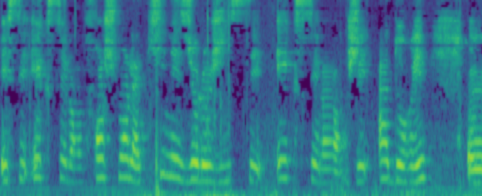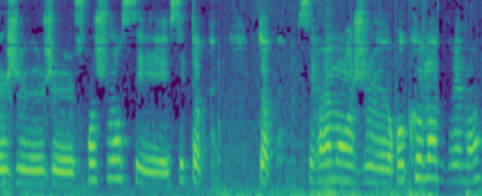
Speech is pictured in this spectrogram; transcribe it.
et c'est excellent. Franchement, la kinésiologie c'est excellent. J'ai adoré. Euh, je, franchement c'est top, top. C'est vraiment, je recommande vraiment.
